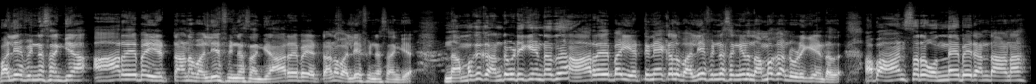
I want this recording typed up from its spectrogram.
വലിയ ഭിന്നസംഖ്യ ആറ് ബൈ എട്ടാണ് വലിയ ഭിന്നസംഖ്യ. ആറ് ബൈ എട്ടാണ് വലിയ ഭിന്നസംഖ്യ. നമുക്ക് കണ്ടുപിടിക്കേണ്ടത് ആറ് ബൈ എട്ടിനേക്കാൾ വലിയ ഭിന്നസംഖ്യയാണ് നമുക്ക് കണ്ടുപിടിക്കേണ്ടത്. അപ്പോൾ ആൻസർ ഒന്നേ ബൈ രണ്ടാണ്.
